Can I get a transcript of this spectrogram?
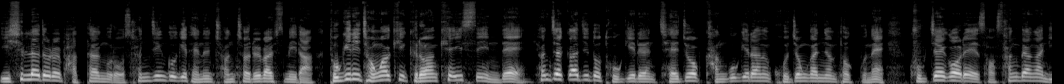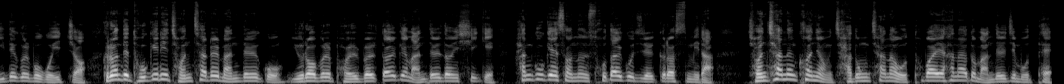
이 신뢰도를 바탕으로 선진국이 되는 전철을 밟습니다. 독일이 정확히 그러한 케이스인데 현재까지도 독일은 제조업 강국이라는 고정관념 덕분에 국제거래에서 상당한 이득을 보고 있죠. 그런데 독일이 전차를 만들고 유럽을 벌벌 떨게 만들던 시기 한국에서는 소달구지를 끌었습니다. 전차는커녕 자동차나 오토바이 하나도 만들지 못해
